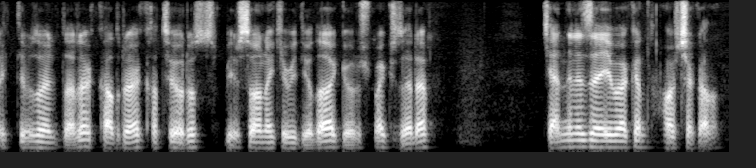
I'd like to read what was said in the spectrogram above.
çektiğimiz oyuncuları kadroya katıyoruz. Bir sonraki videoda görüşmek üzere. Kendinize iyi bakın. Hoşçakalın.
